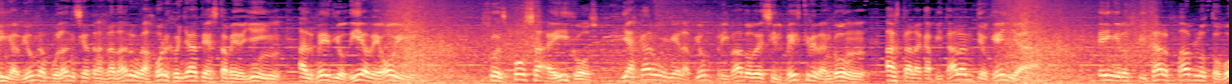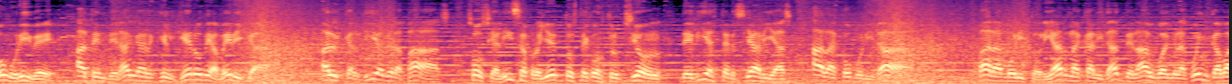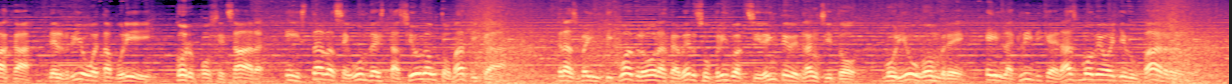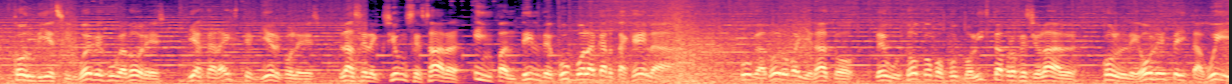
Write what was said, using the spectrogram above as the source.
En avión ambulancia trasladaron a Jorge Oñate hasta Medellín al mediodía de hoy. Su esposa e hijos viajaron en el avión privado de Silvestre Dangón hasta la capital antioqueña. En el hospital Pablo Tobón Uribe atenderán al Jelguero de América. Alcaldía de La Paz socializa proyectos de construcción de vías terciarias a la comunidad. Para monitorear la calidad del agua en la cuenca baja del río Huetapurí, Corpo Cesar está la segunda estación automática. Tras 24 horas de haber sufrido accidente de tránsito, murió un hombre en la clínica Erasmo de Valledupar. Con 19 jugadores viajará este miércoles la selección Cesar infantil de fútbol a Cartagena. Jugador vallenato, debutó como futbolista profesional con Leones de Itagüí.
